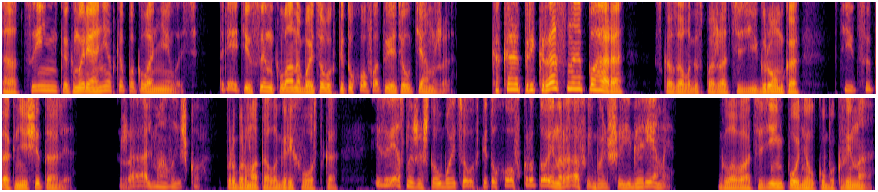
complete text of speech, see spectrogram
А Цинь, как марионетка, поклонилась. Третий сын клана бойцовых петухов ответил тем же. «Какая прекрасная пара!» — сказала госпожа Цзи громко. Птицы так не считали. «Жаль малышку», — пробормотала горехвостка. «Известно же, что у бойцовых петухов крутой нрав и большие гаремы». Глава Цзинь поднял кубок вина.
